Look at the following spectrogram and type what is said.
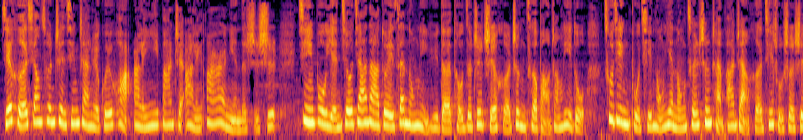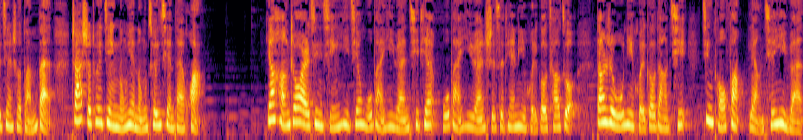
结合乡村振兴战略规划（二零一八至二零二二年）的实施，进一步研究加大对“三农”领域的投资支持和政策保障力度，促进补齐农业农村生产发展和基础设施建设短板，扎实推进农业农村现代化。央行周二进行一千五百亿元七天、五百亿元十四天逆回购操作，当日无逆回购到期，净投放两千亿元。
